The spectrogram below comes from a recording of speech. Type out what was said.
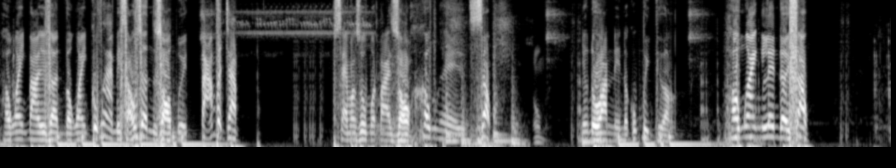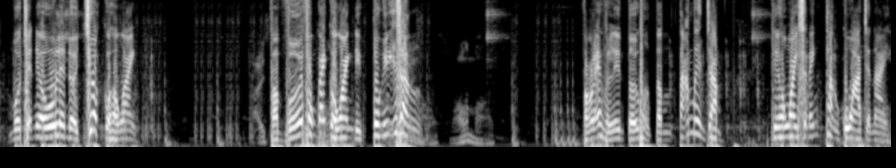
Hồng anh bao nhiêu dần? Và hồng anh cũng 26 dần, giò 18 phần trăm. Sẽ mặc dù một bài giò không hề rộng. Nhưng đồ ăn thì nó cũng bình thường. Hồng anh lên đời sau. một trận đấu lên đời trước của hồng anh. Và với phong cách của hồng anh thì tôi nghĩ rằng và có lẽ phải lên tới khoảng tầm 80% thì hồng anh sẽ đánh thẳng qua trận này.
